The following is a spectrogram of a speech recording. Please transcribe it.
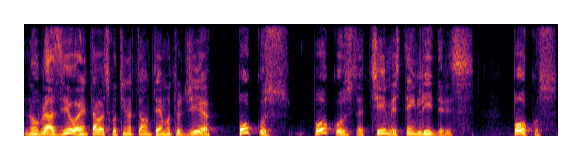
No Brasil, a gente estava discutindo até um tema outro dia, poucos, poucos eh, times têm líderes. Poucos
